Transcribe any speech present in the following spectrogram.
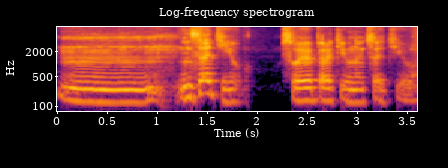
инициативу, свою оперативную инициативу.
